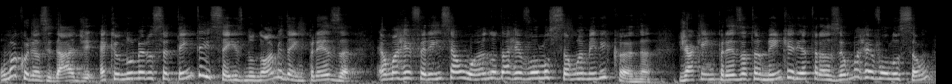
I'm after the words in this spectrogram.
Uma curiosidade é que o número 76 no nome da empresa é uma referência ao ano da Revolução Americana, já que a empresa também queria trazer uma revolução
